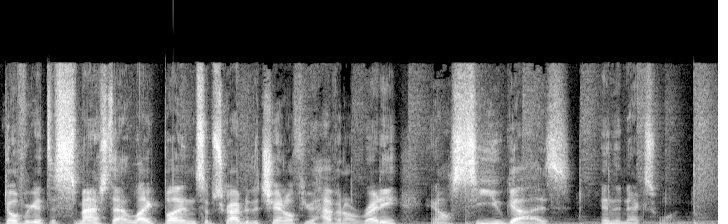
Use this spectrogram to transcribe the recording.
Don't forget to smash that like button, subscribe to the channel if you haven't already, and I'll see you guys in the next one.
